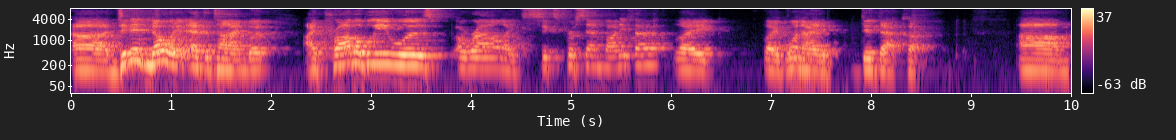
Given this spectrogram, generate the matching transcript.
uh, didn't know it at the time, but I probably was around like six percent body fat, like like when I did that cut. Um,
